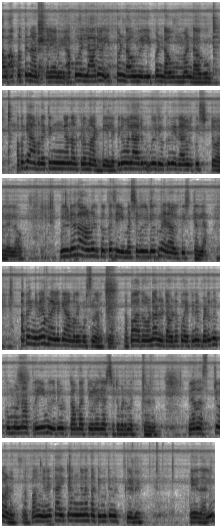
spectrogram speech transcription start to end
അപ്പുറത്തന്നെ അപ്പുറത്ത് അടുക്കളയാണ്. അപ്പൊ എല്ലാരും ഇപ്പൊ ഉണ്ടാവും വലിയപ്പ ഉണ്ടാവും ഉമ്മ ഉണ്ടാകും. അപ്പൊ ക്യാമറയിട്ട് ഇങ്ങനെ നടക്കുന്ന മടിയല്ലേ. പിന്നെ ഓലാരും വീഡിയോക്ക് വരാൻ അവർക്ക് ഇഷ്ടമല്ലല്ലോ. വീഡിയോ കാണുന്നവർക്കൊക്കെ ചെയ്യും പക്ഷെ വീഡിയോക്ക് വരാൻ അവർക്ക് ഇഷ്ടമല്ല. അപ്പൊ എങ്ങനെയാ നമ്മളതിൽ ക്യാമറയും പിടിച്ച് നടക്കുക? അപ്പൊ അതുകൊണ്ടാണ് കേട്ടോ അവിടെ പോയത് പിന്നെ ഇവിടെ നിൽക്കുമ്പോൾ അത്രയും വീഡിയോ എടുക്കാൻ പറ്റുമല്ലോ വിചാരിച്ചിട്ട് ഇവിടെ നിൽക്കുകയാണ് പിന്നെ റെസ്റ്റും ആണ്. അപ്പൊ അങ്ങനെയൊക്കെ ആയിട്ട് അങ്ങനെ തട്ടിമുട്ടി നിൽക്കുകയാണ് ഏതായാലും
